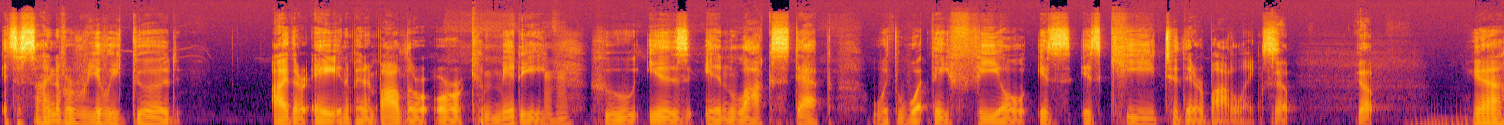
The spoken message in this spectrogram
it's a sign of a really good either a independent bottler or committee Mm-hmm. who is in lockstep with what they feel is is key to their bottlings. Yep. Yep. Yeah.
